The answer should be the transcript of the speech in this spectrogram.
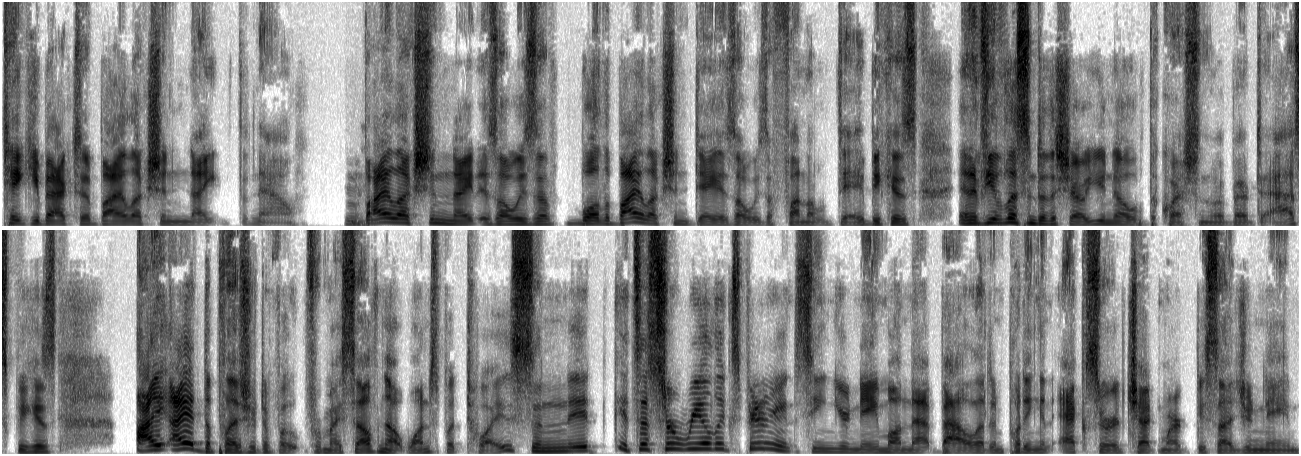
take you back to by-election night now. Hmm. By-election night is always a well, the by-election day is always a fun day because, and if you've listened to the show, you know the question I'm about to ask because I, I had the pleasure to vote for myself not once but twice, and it it's a surreal experience seeing your name on that ballot and putting an X or a check mark beside your name.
